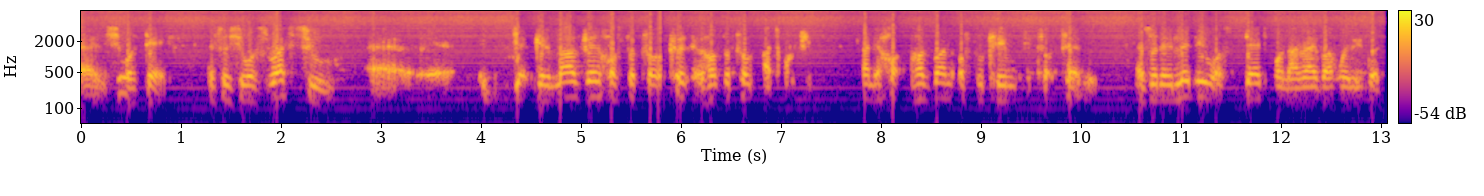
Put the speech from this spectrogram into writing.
and she was dead. And so she was rushed to uh, Gilmarvin Hospital, hospital at Kuchi. And the husband also came to tell me. And so the lady was dead on arrival when we got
